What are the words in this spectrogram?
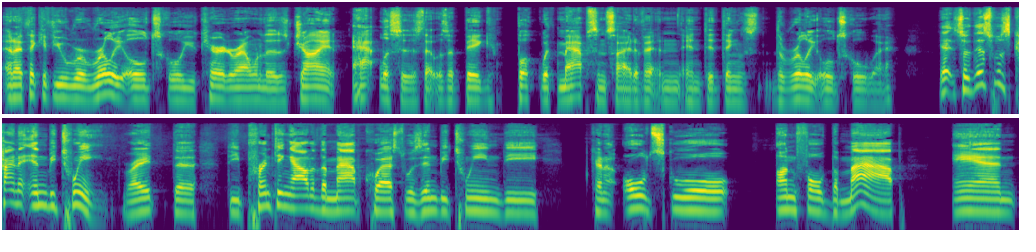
And I think if you were really old school, you carried around one of those giant atlases that was a big book with maps inside of it and, and did things the really old school way. Yeah, so this was kind of in between, right? The the printing out of the MapQuest was in between the kind of old school unfold the map and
